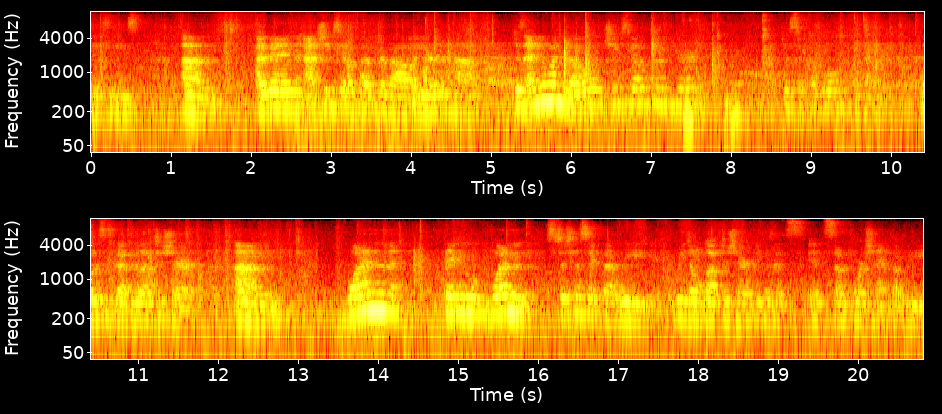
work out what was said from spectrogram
big cities. Um, I've been at Chief Seattle Club for about a year and a half. Does anyone know Chief Seattle Club here? Just a couple? Okay. Well, this is good. We like to share. Um, one thing, one statistic that we, we don't love to share because it's, it's unfortunate, but we,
